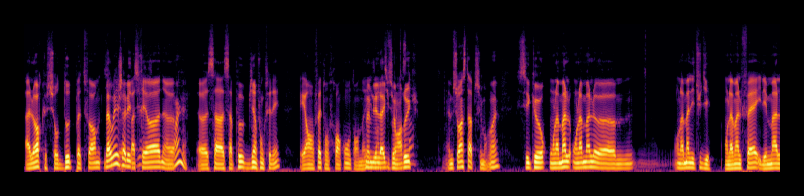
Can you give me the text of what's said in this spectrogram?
Alors que sur d'autres plateformes, bah euh, Patreon, euh, euh, ça, ça peut bien fonctionner. Et en fait, on se rend compte en même les lives sur un truc, même sur Insta, absolument. Ouais. C'est que on l'a mal, on l'a mal, on l'a mal étudié, on l'a mal fait. Il est mal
